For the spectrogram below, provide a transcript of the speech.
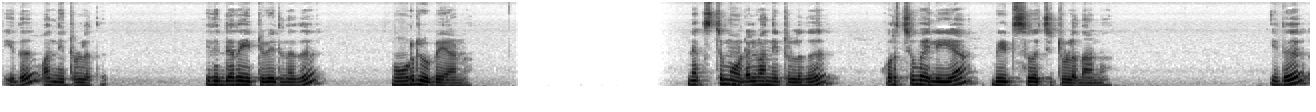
ഇത് വന്നിട്ടുള്ളത്. ഇതിന്റെ റേറ്റ് വരുന്നത് നൂറ് രൂപയാണ്. നെക്സ്റ്റ് മോഡൽ വന്നിട്ടുള്ളത് കുറച്ച് വലിയ ബീഡ്സ് വച്ചിട്ടുള്ളതാണ്. ഇത്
